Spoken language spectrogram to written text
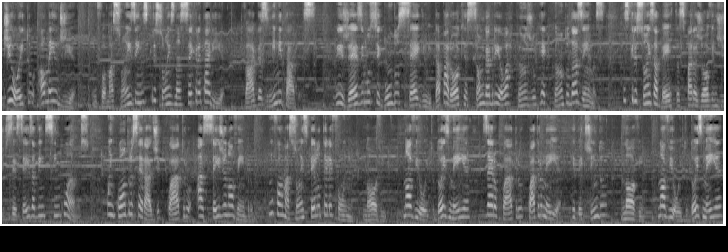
de 8 ao meio-dia. Informações e inscrições na secretaria. Vagas limitadas. 22º SEGME da Paróquia São Gabriel Arcanjo, Recanto das Emas. Inscrições abertas para jovens de 16 a 25 anos. O encontro será de 4 a 6 de novembro. Informações pelo telefone 9 9826 0446. Repetindo, 99826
